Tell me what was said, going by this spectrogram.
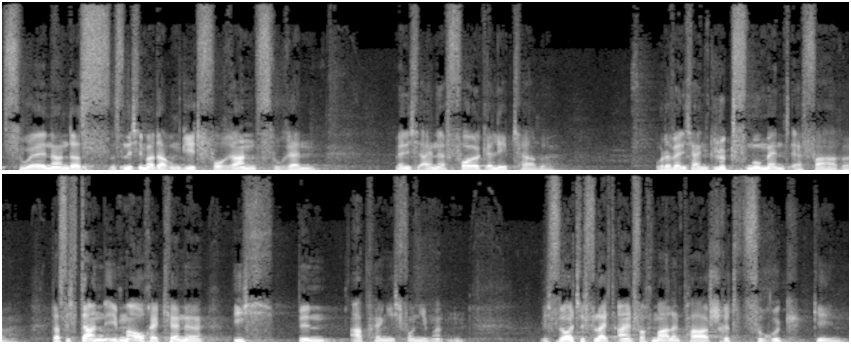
zu erinnern, dass es nicht immer darum geht, voranzurennen, wenn ich einen Erfolg erlebt habe oder wenn ich einen Glücksmoment erfahre, dass ich dann eben auch erkenne, ich bin abhängig von jemandem. Ich sollte vielleicht einfach mal ein paar Schritte zurückgehen.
